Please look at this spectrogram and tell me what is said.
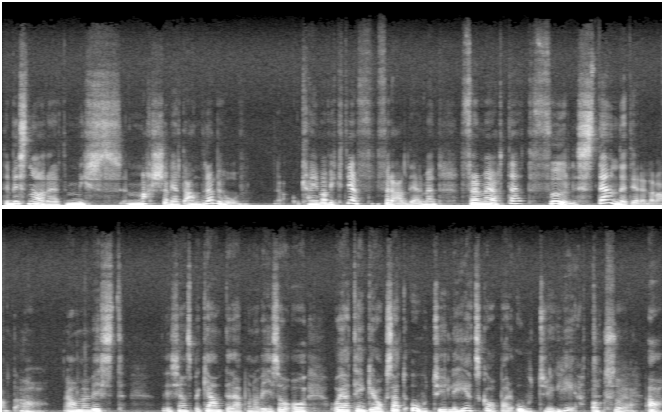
det blir snarare ett mischmasch av helt andra behov. Ja, kan ju vara viktiga för all del, men för mötet fullständigt irrelevanta. Ja, ja men visst. Det känns bekant det där på något vis. Och, och, och jag tänker också att otydlighet skapar otrygghet. Också ja. Ja,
